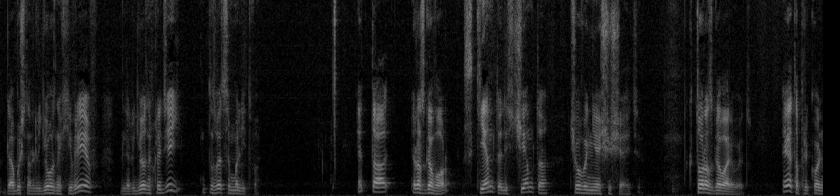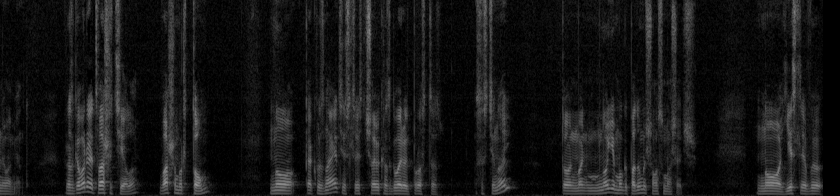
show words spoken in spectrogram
для обычно религиозных евреев, для религиозных людей, это называется молитва это разговор с кем-то или с чем-то, чего вы не ощущаете. Кто разговаривает? Это прикольный момент. Разговаривает ваше тело, вашим ртом, но, как вы знаете, если человек разговаривает просто со стеной, то многие могут подумать, что он сумасшедший. Но если вы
